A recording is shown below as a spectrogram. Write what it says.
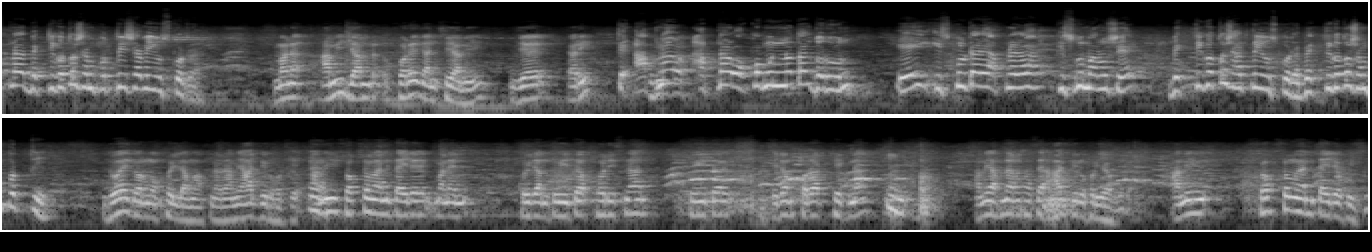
আপনার ব্যক্তিগত সম্পত্তি হিসাবে ইউজ করে মানে আমি জান পরে জানছি আমি যে আরে আপনার আপনার অকমূন্যতার দরুন এই স্কুলটারে আপনারা কিছু মানুষে ব্যক্তিগত স্বার্থে ইউজ করে ব্যক্তিগত সম্পত্তি। দোয়াই ধর্ম খুললাম আপনার আমি আজ জোর করছি আমি সবসময় আমি তাইরে মানে কইলাম তুই তো করিস না এরকম করার ঠিক না। আমি আপনার কাছে আজ জোর করি যাব আমি সবসময় আমি তাই কইছি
